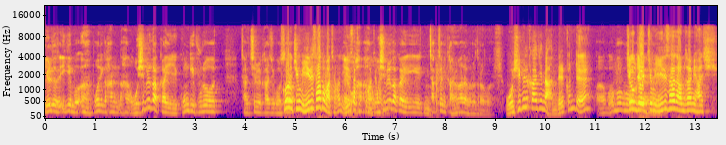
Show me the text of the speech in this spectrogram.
예를 들어서 이게 뭐 어, 보니까 한한 50일 가까이 공기 불호 장치를 가지고서 그건 지금 일사도 마찬가지. 예, 일사급도 한 마찬가지. 50일 가까이 이 작전이 가능하다 그러더라고요. 50일까지는 안 될 건데. 아, 뭐, 뭐, 뭐, 지금 예. 이제 지금 일사 잠수함이 한 시-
